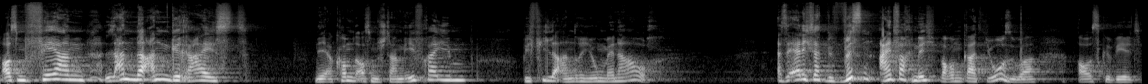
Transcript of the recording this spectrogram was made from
aus dem fernen Lande angereist. Nee, er kommt aus dem Stamm Ephraim, wie viele andere junge Männer auch. Also ehrlich gesagt, wir wissen einfach nicht, warum gerade Josua ausgewählt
